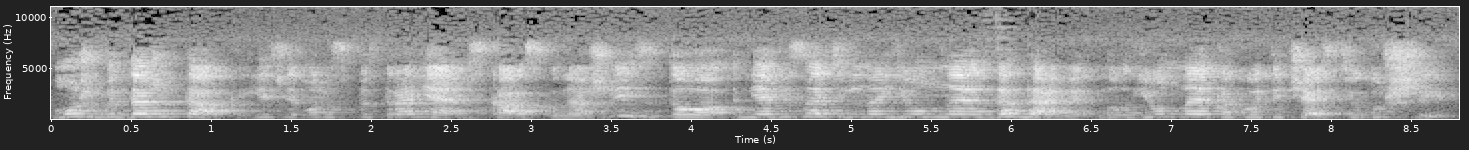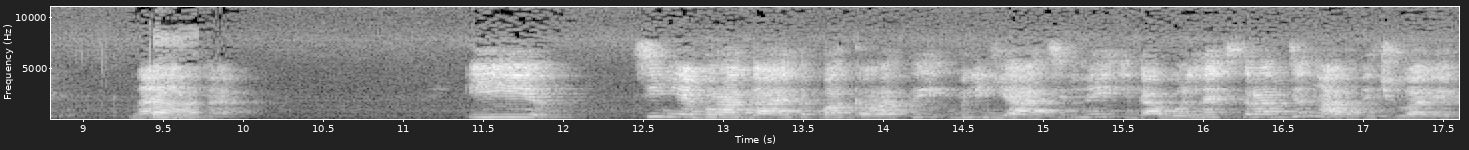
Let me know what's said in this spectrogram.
может быть, даже так, если мы распространяем сказку на жизнь, то не обязательно юная годами, но юная какой-то частью души, наивная. Так. И Синяя борода – это богатый, влиятельный и довольно экстраординарный человек,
